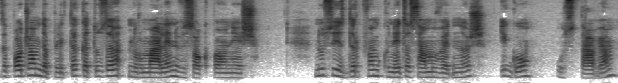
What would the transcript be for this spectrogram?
Започвам да плета като за нормален висок пълнеж но се издърпвам конеца само веднъж и го оставям.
